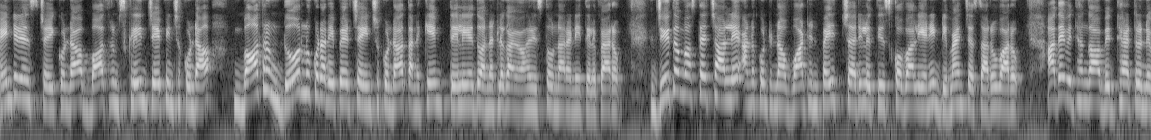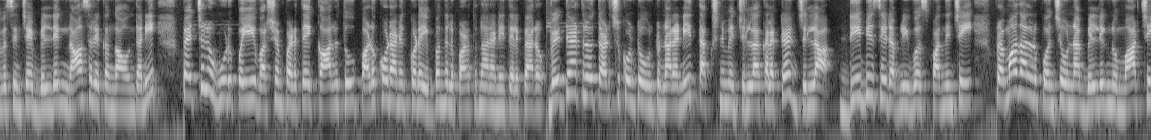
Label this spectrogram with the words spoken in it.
మెయింటెనెన్స్ చేయకుండా బాత్రూమ్స్ క్లీన్ చేయించకుండా బాత్రూమ్ డోర్లు కూడా రిపేర్ చేయించకుండా తనకేం తెలియదు అన్నట్లుగా వ్యవహరిస్తున్నారని తెలిపారు. జీతం వస్తే చాలే అనుకుంటున్న వార్డెన్పై చర్యలు తీసుకోవాలి అని డిమాండ్ చేశారు వారు. అదేవిధంగా విద్యార్థులు నివసించే బిల్డింగ్ నాసరికంగా ఉందని పెచ్చులు ఊడిపోయి వర్షం పడితే కాలుతూ పడుకోవడానికి కూడా ఇబ్బందులు పడుతున్నారని తెలిపారు. విద్యార్థులు తడుచుకుంటూ ఉంటున్నారని తక్షణమే జిల్లా కలెక్టర్ జిల్లా డీబీసీడబ్ల్యూఓ స్పందించి ప్రమాదాలను పొంచి ఉన్న బిల్డింగ్ను మార్చి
